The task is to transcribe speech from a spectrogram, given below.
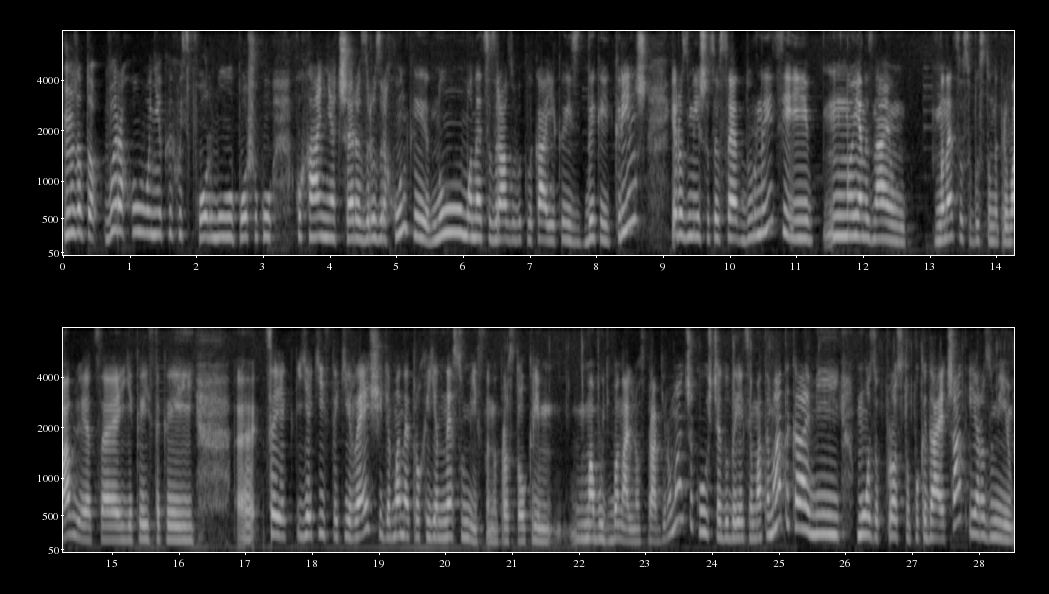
Ну тобто, вираховування якихось формул пошуку кохання через розрахунки. Ну, мене це зразу викликає якийсь дикий крінж. Я розумію, що це все дурниці, і ну я не знаю, мене це особисто не приваблює. Це якийсь такий. Е, Це як якісь такі речі для мене трохи є несумісними. Просто окрім, мабуть, банального справді романчику, ще додається математика. Мій мозок просто покидає чат, і я розумію.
